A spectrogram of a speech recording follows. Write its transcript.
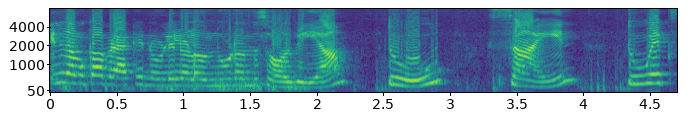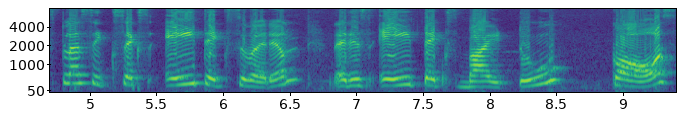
ഇനി നമുക്ക് ആ ബ്രാക്കറ്റിനുള്ളിലുള്ള ഒന്നുകൂടെ ഒന്ന് സോൾവ് ചെയ്യാം. Two sine two x plus six x eight x വരും. That is eight x by two cos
